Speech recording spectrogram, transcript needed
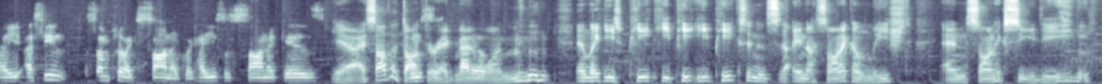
I I seen some for like Sonic, like how useless Sonic is. Yeah, I saw the Doctor Eggman one, and like he's peak. He peak. He peaks in in a Sonic Unleashed and Sonic CD.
